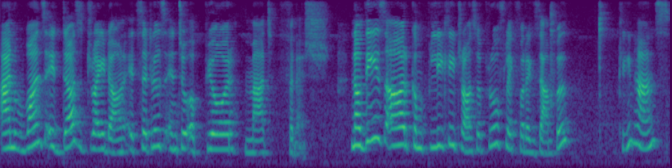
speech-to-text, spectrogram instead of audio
And once it does dry down it settles into a pure matte finish. Now these are completely transfer proof like for example clean hands.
